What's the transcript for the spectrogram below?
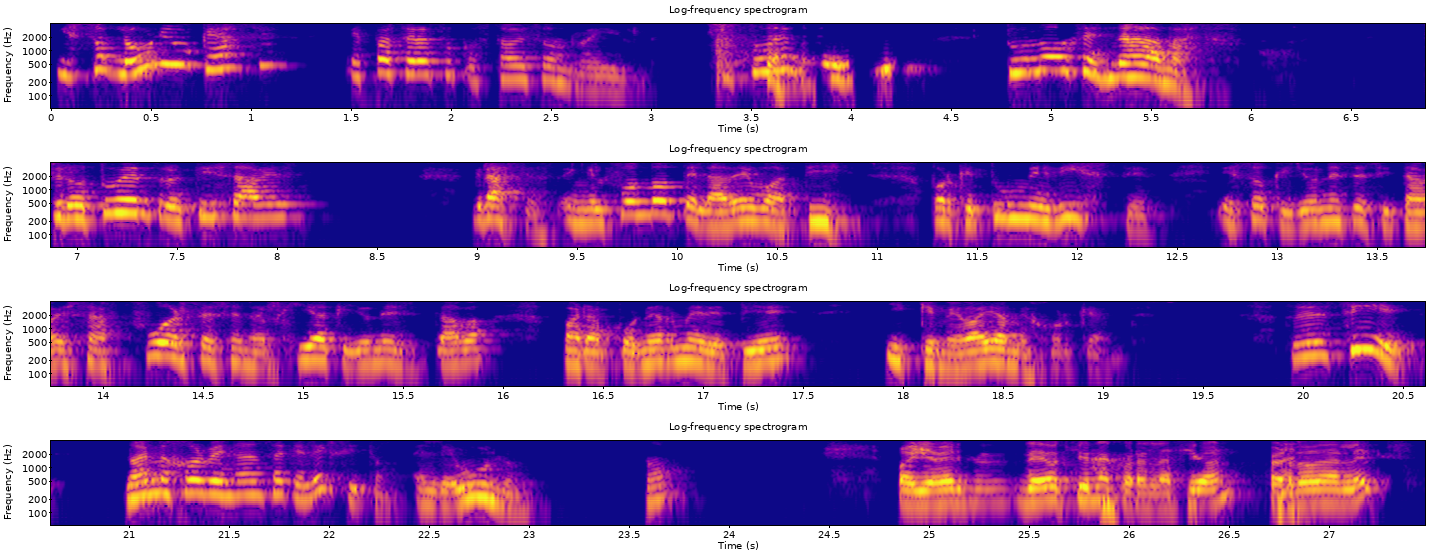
y lo único que haces es pasar a su costado y sonreírle. tú, tú no haces nada más, pero tú dentro de ti sabes, Gracias. En el fondo te la debo a ti, porque tú me diste eso que yo necesitaba, esa fuerza, esa energía que yo necesitaba para ponerme de pie y que me vaya mejor que antes. Entonces, sí, no hay mejor venganza que el éxito, el de uno, ¿no? Oye, a ver, veo aquí una correlación, perdón Alex,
